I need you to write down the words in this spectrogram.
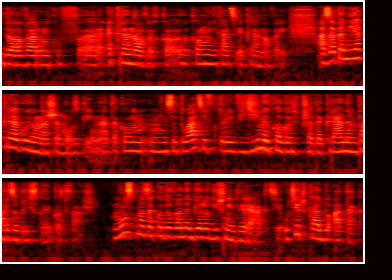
do warunków e, ekranowych, komunikacji ekranowej. A zatem jak reagują nasze mózgi na taką mm, sytuację, w której widzimy kogoś przed ekranem bardzo blisko jego twarz? Mózg ma zakodowane biologicznie dwie reakcje: ucieczka albo atak.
